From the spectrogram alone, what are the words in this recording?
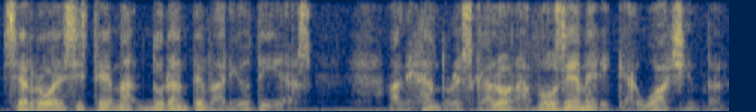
cerró el sistema durante varios días. Alejandro Escalona, Voz de América, Washington.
